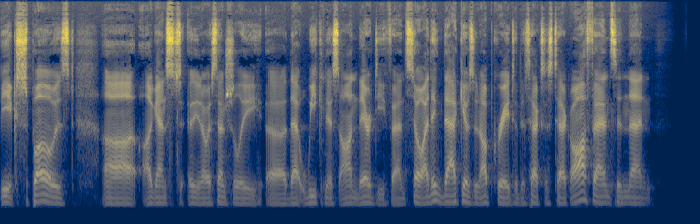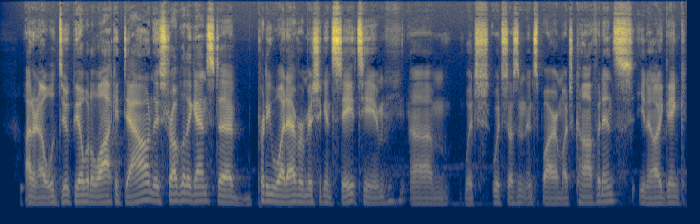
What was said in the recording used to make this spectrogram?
be exposed uh, against, you know, essentially uh, that weakness on their defense. So I think that gives an upgrade to the Texas Tech offense. And then I don't know. Will Duke be able to lock it down? They struggled against a pretty whatever Michigan State team, um, which which doesn't inspire much confidence. You know, I think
